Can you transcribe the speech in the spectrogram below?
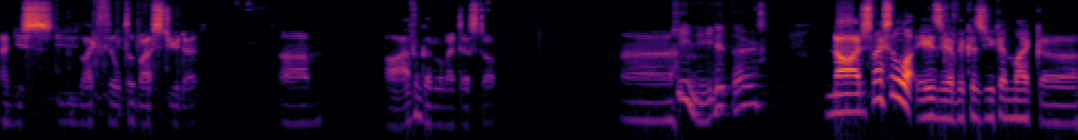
and you you like filter by student. Um, oh, I haven't got it on my desktop. Uh, Do you need it though? no, it just makes it a lot easier because you can like uh,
